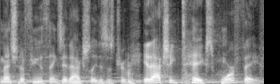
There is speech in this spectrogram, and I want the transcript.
mention a few things. It actually, this is true, it actually takes more faith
